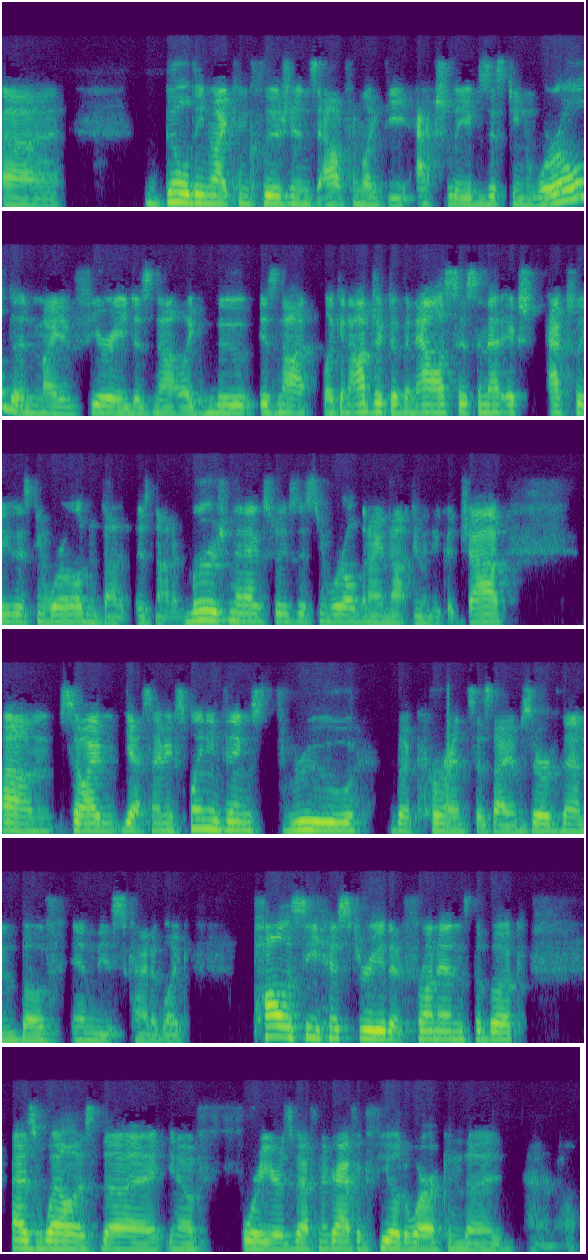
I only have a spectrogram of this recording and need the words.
uh, building my conclusions out from like the actually existing world and my theory does not like move is not like an object of analysis in that ex- actually existing world and not, does not emerge in that actually existing world and i'm not doing a good job. Um, so i'm yes i'm explaining things through the currents as i observe them both in this kind of like policy history that front ends the book as well as the you know four years of ethnographic field work and the i don't know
